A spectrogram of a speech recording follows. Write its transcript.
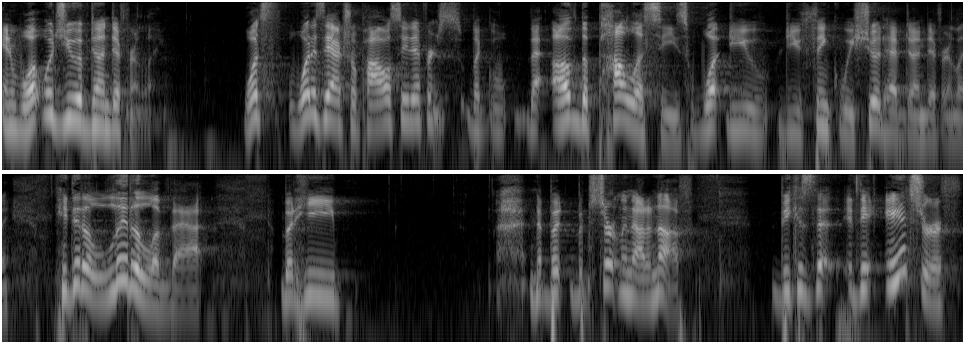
And what would you have done differently? What's what is the actual policy difference? Like of the policies, what do you do you think we should have done differently? He did a little of that, but he, but but certainly not enough, because the the answer. If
